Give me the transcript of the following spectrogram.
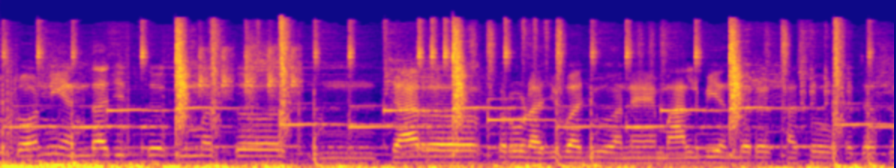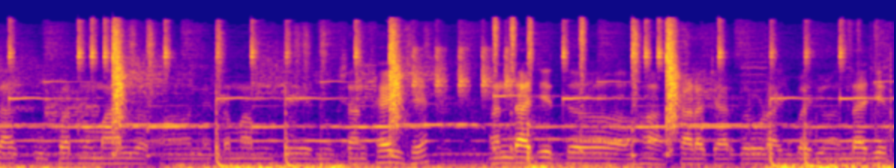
સ્ટોરની અંદાજિત કિંમત ચાર કરોડ આજુબાજુ અને માલ બી અંદર ખાસો પચાસ લાખ ઉપરનો માલ અને તમામ જે નુકસાન થયેલ છે. અંદાજિત હા, સાડા ચાર કરોડ આજુબાજુ અંદાજિત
